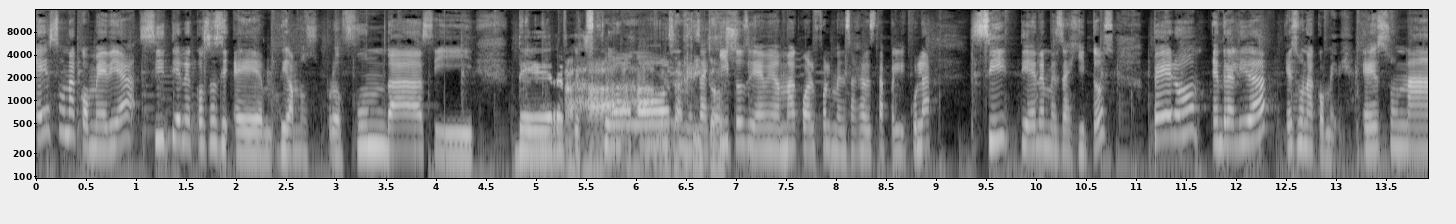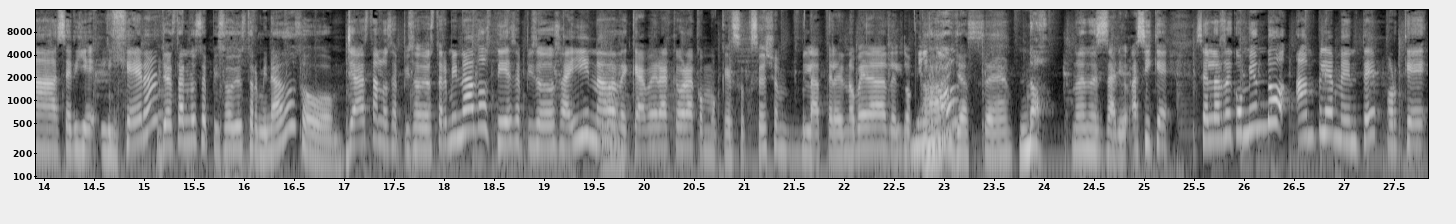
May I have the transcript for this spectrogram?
Es una comedia, sí tiene cosas, eh, digamos, profundas y de reflexión, Ajá, ajá, mensajitos. mensajitos. Diría mi mamá cuál fue el mensaje de esta película. Sí tiene mensajitos, pero en realidad es una comedia. Es una serie ligera. ¿Ya están los episodios terminados o...? Ya están los episodios terminados, 10 episodios ahí, nada de que a ver a qué hora como que Succession, la telenovela del domingo. Ah, ya sé. No, no es necesario. Así que se las recomiendo ampliamente porque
